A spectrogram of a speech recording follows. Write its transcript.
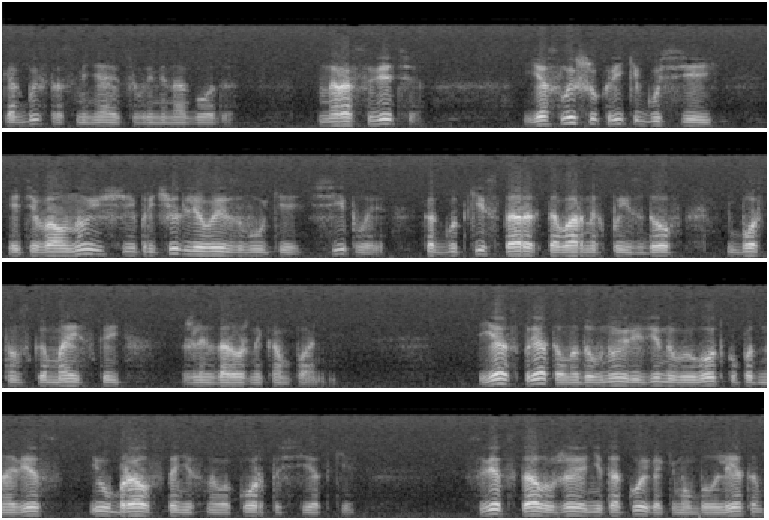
Как быстро сменяются времена года. На рассвете я слышу крики гусей, эти волнующие, причудливые звуки, сиплые, как гудки старых товарных поездов Бостонско-Мейской железнодорожной компании. Я спрятал надувную резиновую лодку под навес и убрал с теннисного корта сетки. Свет стал уже не такой, каким он был летом,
